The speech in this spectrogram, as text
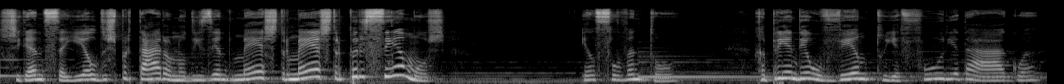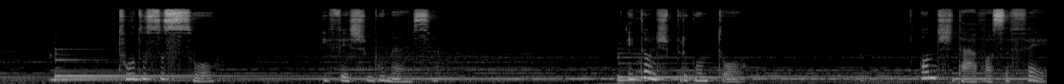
Chegando-se a ele, despertaram-no, dizendo: Mestre, mestre, perecemos. Ele se levantou, repreendeu o vento e a fúria da água, tudo cessou e fez-se bonança. Então lhes perguntou: Onde está a vossa fé?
